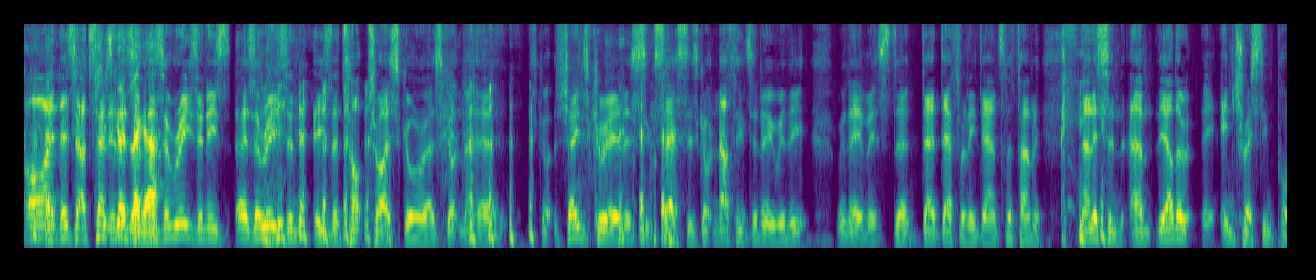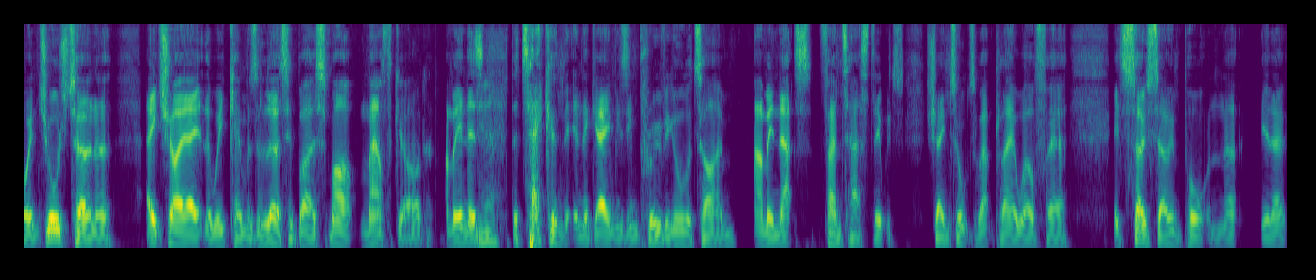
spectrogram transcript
Oh, there's, I'll tell She's you, there's, like a, there's a reason he's there's a reason he's the top try scorer. It's got uh, it's got Shane's career, his success It's got nothing to do with it with him. It's uh, definitely down to the family. Now, listen, um, the other interesting point: George Turner, HIA at the weekend, was alerted by a smart mouth guard. I mean, there's Yeah. the tech in, in the game is improving all the time. I mean, that's fantastic. Which Shane talks about player welfare. It's so so important that you know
